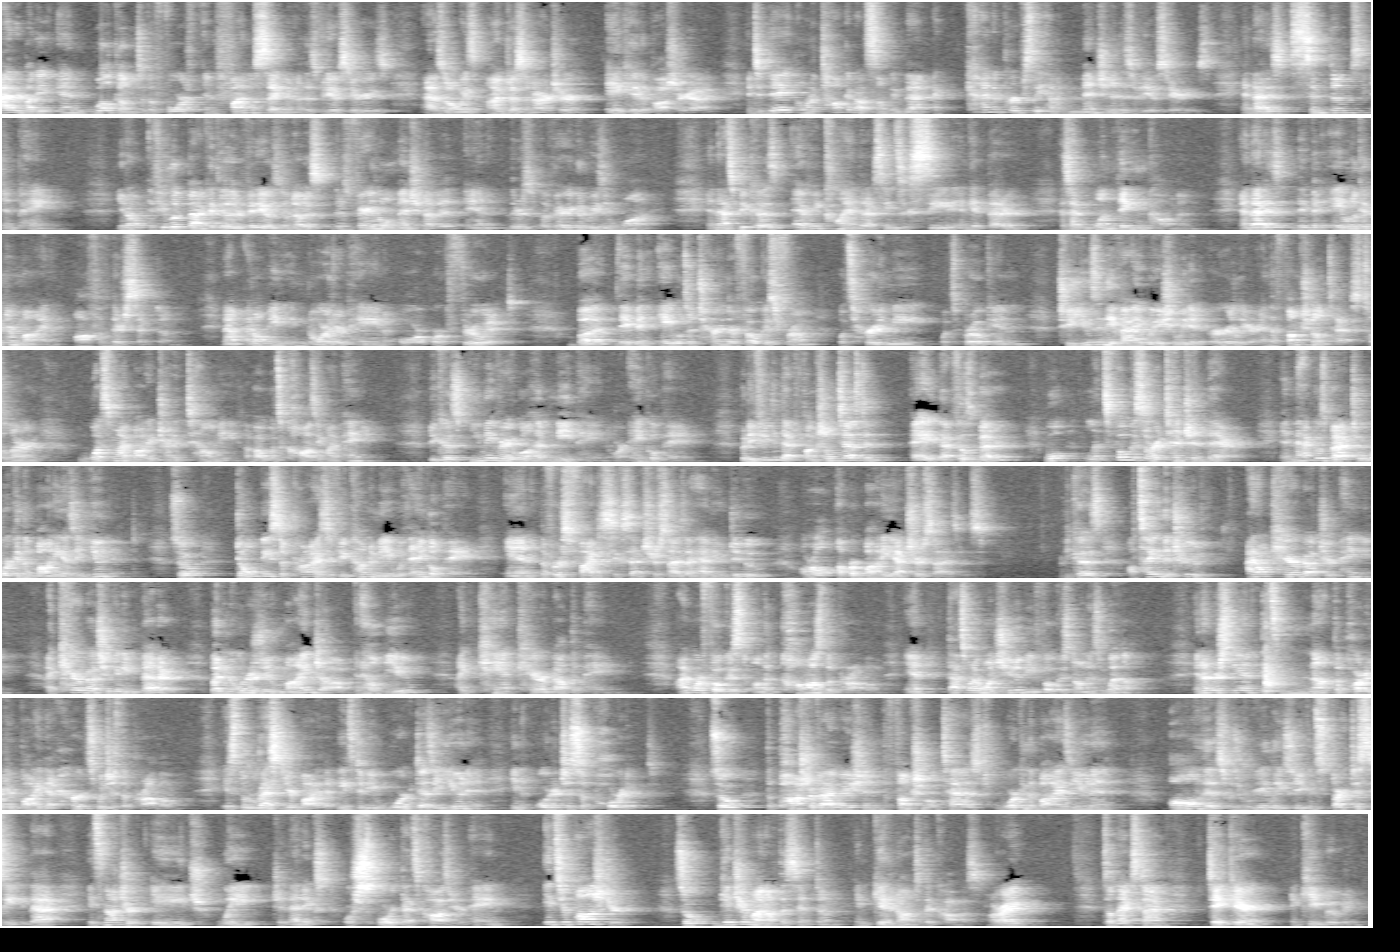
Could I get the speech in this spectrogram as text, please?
Hi everybody and welcome to the fourth and final segment of this video series. As always, I'm Justin Archer, aka The Posture Guy, and today I want to talk about something that I kind of purposely haven't mentioned in this video series, and that is symptoms and pain. You know, if you look back at the other videos, you'll notice there's very little mention of it, and there's a very good reason why. And that's because every client that I've seen succeed and get better has had one thing in common, and that is they've been able to get their mind off of their symptom. Now, I don't mean ignore their pain or work through it, but they've been able to turn their focus from what's hurting me, what's broken, to using the evaluation we did earlier and the functional test to learn what's my body trying to tell me about what's causing my pain. Because you may very well have knee pain or ankle pain, but if you did that functional test and hey, that feels better, well, let's focus our attention there. And that goes back to working the body as a unit. So don't be surprised if you come to me with ankle pain and the first five to six exercises I have you do are all upper body exercises. Because I'll tell you the truth, I don't care about your pain. I care about you getting better, but in order to do my job and help you, I can't care about the pain. I'm more focused on the cause of the problem, and that's what I want you to be focused on as well. And understand it's not the part of your body that hurts which is the problem, it's the rest of your body that needs to be worked as a unit in order to support it. So the posture evaluation, the functional test, working the body as a unit, all this was really so you can start to see that it's not your age, weight, genetics, or sport that's causing your pain, it's your posture. So get your mind off the symptom and get it onto the cause, all right? Till next time, take care and keep moving.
